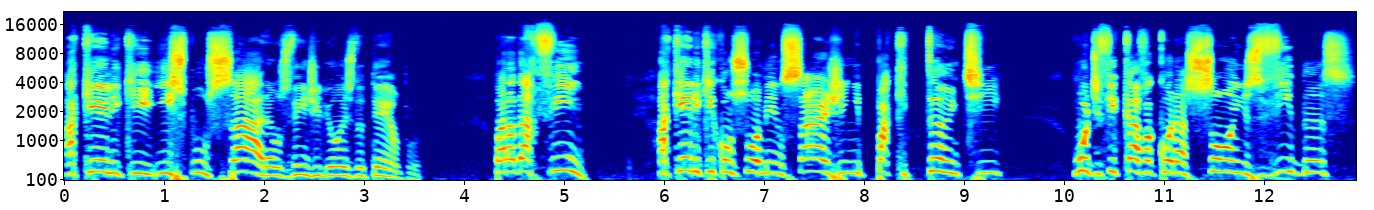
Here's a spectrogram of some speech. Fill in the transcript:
àquele que expulsara os vendilhões do templo, para dar fim àquele que, com sua mensagem impactante, modificava corações, vidas,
